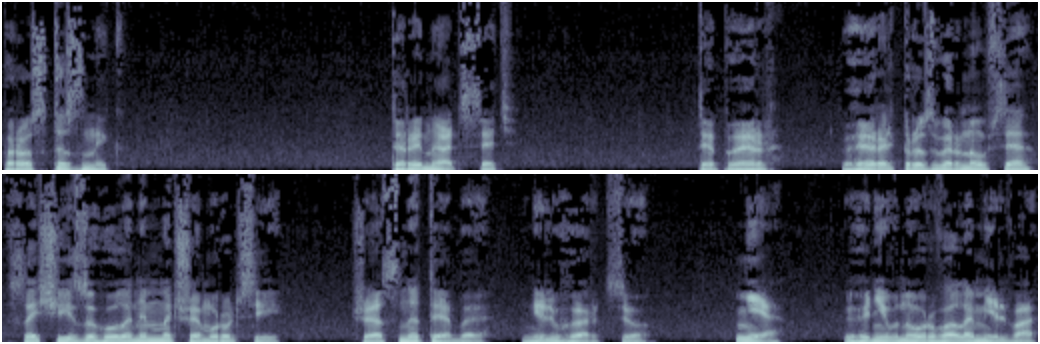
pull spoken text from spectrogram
Просто зник. Тринадцять. Тепер Геральт розвернувся все ще із оголеним мечем у руці. Час на тебе, Нільфгарцю. Нє. гнівно урвала мільва.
